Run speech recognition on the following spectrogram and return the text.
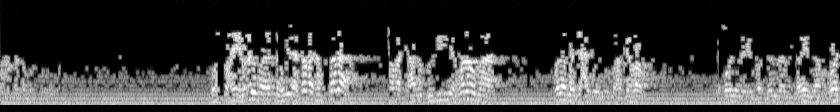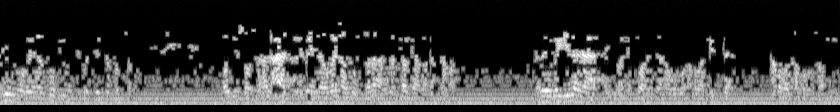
محمدا رسول الله. والصحيح أيضا أنه إذا ترك الصلاة تركها بالكليه ولو ما ولو ما جحد وجوبها كفر. يقول النبي صلى الله عليه وسلم بين الرجل وبين الكفر والشرك الصلاة. والنبي صلى الله عليه وسلم العهد بينه وبينهم الصلاه ومن تركها فقد كفر هذا يبين لنا أيها الإخوة انه أمر جدا أمر الأمر خطير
